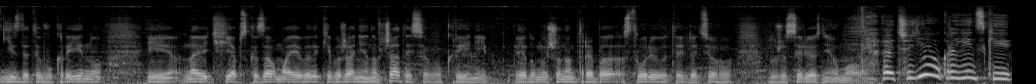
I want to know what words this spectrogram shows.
їздити в Україну. І навіть я б сказав, має велике бажання навчатися в Україні. Я думаю, що нам треба створювати для цього дуже серйозні умови. Е, Чи є українські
